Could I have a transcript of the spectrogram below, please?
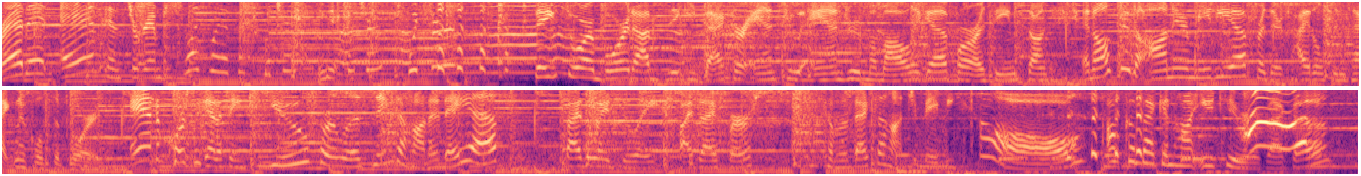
Reddit, and Instagram. Did you like I said Twitter? Twitter? Twitter? Thanks to our board op Ziggy Becker and to Andrew Mamaliga for our theme song, and also to On Air Media for their titles and technical support. and of course, we got to thank you for listening to Haunted AF. By the way, Julie, if I die first, I'm coming back to haunt you, baby. Oh, I'll come back and haunt you too, Rebecca. Ah!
